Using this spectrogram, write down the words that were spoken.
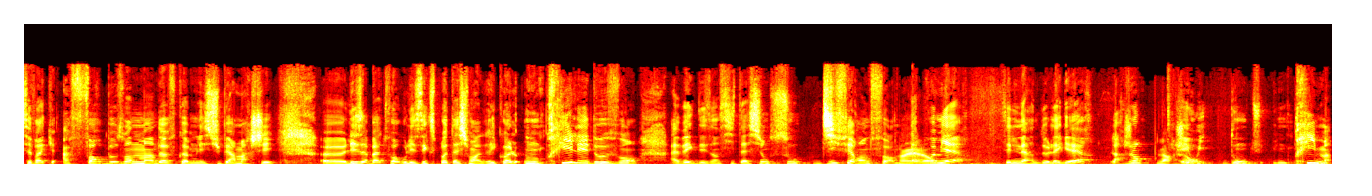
c'est vrai qu'à fort besoin de main-d'œuvre, comme les supermarchés, euh, les abattoirs ou les exploitations agricoles, ont pris les devants avec des incitations sous différentes formes. Ouais, la alors première, c'est le nerf de la guerre, l'argent. L'argent. Et oui, donc une prime.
